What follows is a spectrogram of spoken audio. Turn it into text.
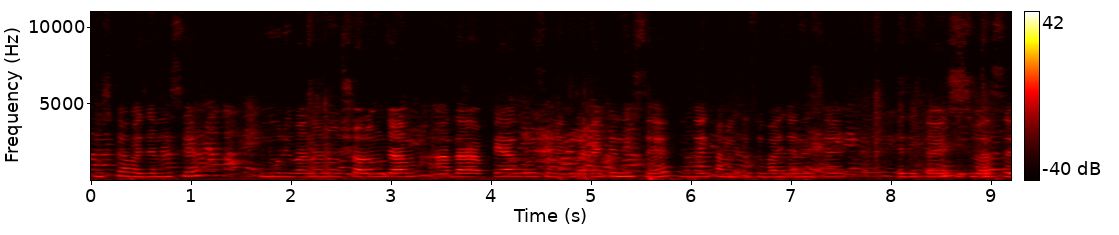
ফুচকা ভাজা নিছে, মুড়ি বানানোর সরঞ্জাম, আদা, পেঁয়াজ, রসুন এগুলো কেটে নিছে এই যে এখানে কিছু ভাজা নিছে, এদিকটায় কিছু আছে।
